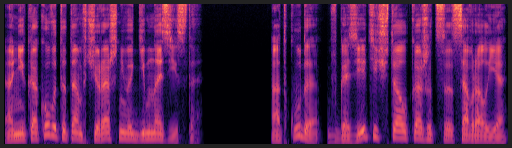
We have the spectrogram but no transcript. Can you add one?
а не какого-то там вчерашнего гимназиста. Откуда? В газете читал, кажется, соврал я.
